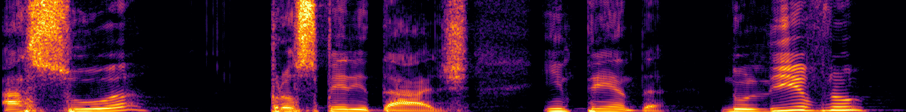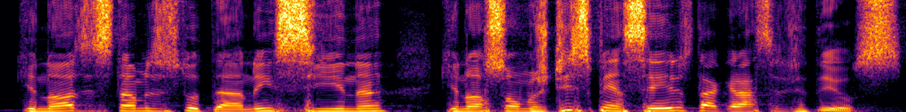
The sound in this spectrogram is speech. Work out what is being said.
a sua prosperidade. Entenda, no livro que nós estamos estudando ensina que nós somos dispenseiros da graça de Deus.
